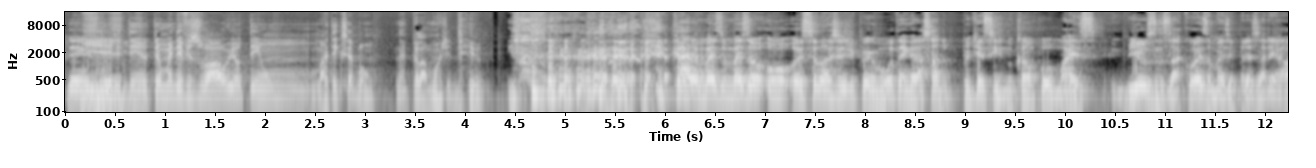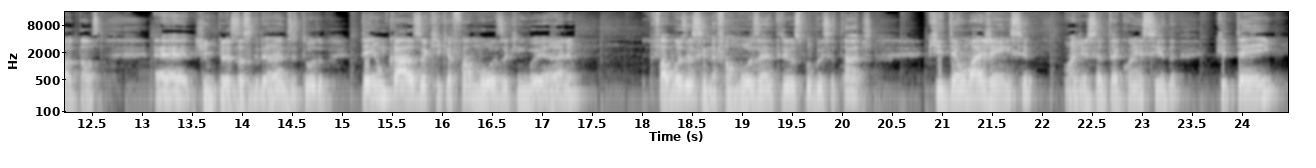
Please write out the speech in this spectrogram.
E ele tem, tem uma ideia visual e eu tenho um. Mas tem que ser bom, né? Pelo amor de Deus. Cara, mas, mas o, o, esse lance de permuta é engraçado. Porque assim, no campo mais business da coisa, mais empresarial e tal, é, de empresas grandes e tudo, tem um caso aqui que é famoso aqui em Goiânia. Famoso assim, né? Famoso entre os publicitários. Que tem uma agência, uma agência até conhecida, que tem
